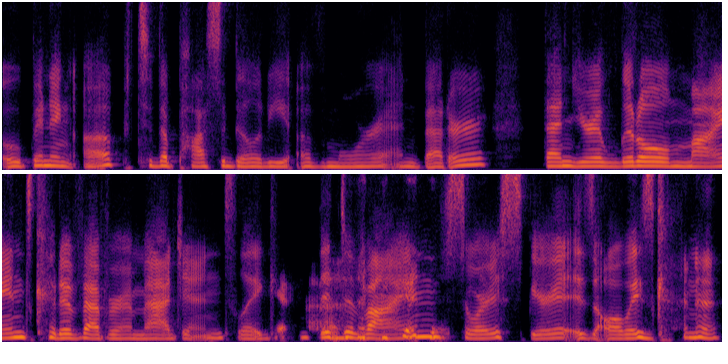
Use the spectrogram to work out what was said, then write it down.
opening up to the possibility of more and better than your little mind could have ever imagined. Like yeah. the divine source spirit is always going to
